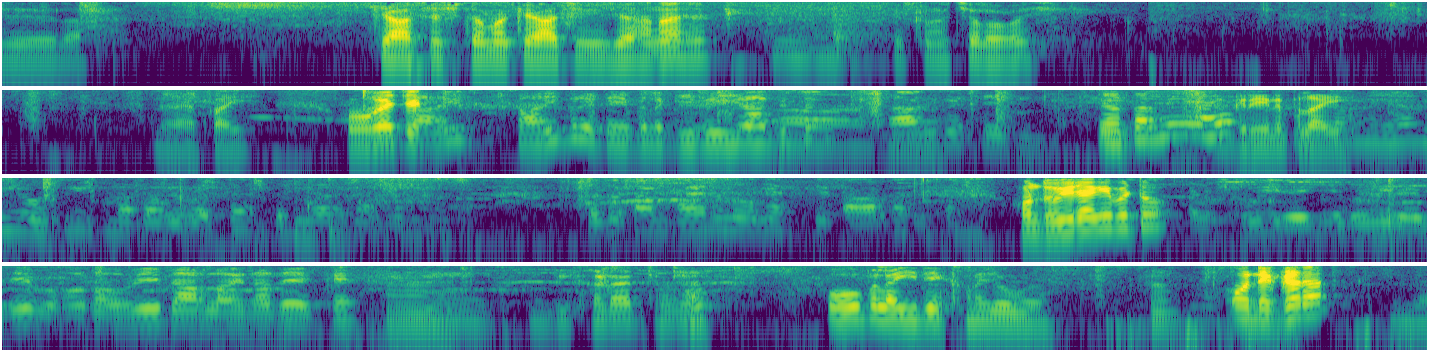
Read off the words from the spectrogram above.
ਇਹ ਲਾ ਕਿਆ ਸਿਸਟਮ ਹੈ ਕਿਆ ਚੀਜ਼ ਹੈ ਹਨਾ ਇਹ? ਇੱਕ ਨਾ ਚਲੋ ਬਾਈ। ਲੈ ਭਾਈ ਹੋ ਗਿਆ ਚਿੱਟ ਸਾਰੀ ਭਰੇ ਟੇਪ ਲੱਗੀ ਪਈ ਆ ਬਿੱਟੂ ਸਾਰੀ ਭਰੇ ਟੇਪ ਇਹ ਉਤਰਨੀ ਹੈ ਗ੍ਰੀਨ ਪਲਾਈ। ਨਹੀਂ ਆ ਵੀ ਉਸ ਚੀਜ਼ ਨਾ ਪਾਵੇ ਬਸ ਵਧੀਆ ਕੰਮ ਜਦੋਂ ਕੰਮ ਫਾਈਨਲ ਹੋ ਗਿਆ ਤੇ ਤਾਰ ਦਾ ਨਿਕਲ ਹੁਣ ਦੂਈ ਰਹਿ ਗਈ ਬਿੱਟੂ? ਦੂਈ ਰਹੀ ਹੈ ਦੂਈ ਰਹਿੰਦੀ ਬਹੁਤ ਉਹ ਵੀ ਡਰ ਲੱਗਦਾ ਦੇਖ ਕੇ। ਵੀ ਖੜਾ ਠੱਠਾ। ਉਹ ਪਲਾਈ ਦੇਖਣ ਯੋਗ ਆ। ਉਹ ਨਿੱਗਰ ਆ? ਲੈ,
